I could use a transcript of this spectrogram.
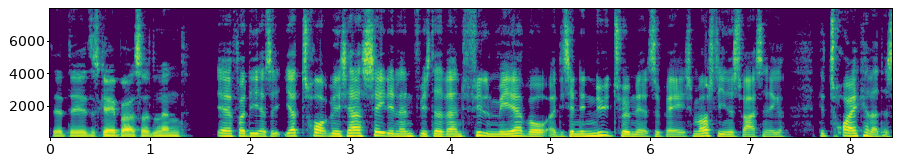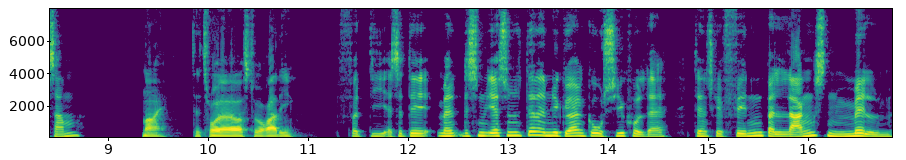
det, det, det skaber altså et eller andet. Ja, fordi altså, jeg tror, hvis jeg havde set en eller anden, hvis der havde været en film mere, hvor at de sendte en ny Terminator tilbage, som også lignede Schwarzenegger, det tror jeg ikke havde været det samme. Nej, det tror jeg også, du har ret i. Fordi altså det, men det, sådan- jeg synes, det der nemlig gør en god sequel, da, den skal finde balancen mellem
